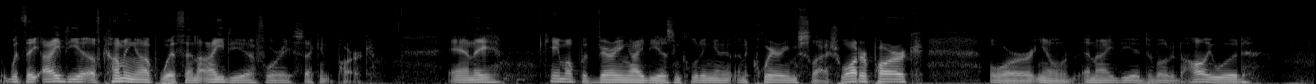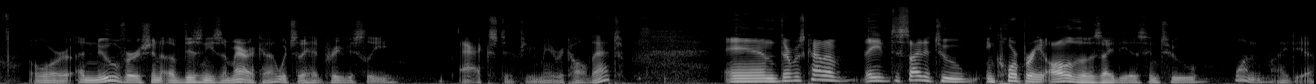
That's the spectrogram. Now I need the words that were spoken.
with the idea of coming up with an idea for a second park. And they came up with varying ideas, including an, an aquarium slash water park, or, you know, an idea devoted to Hollywood, or a new version of Disney's America, which they had previously axed, if you may recall that. And there was kind of they decided to incorporate all of those ideas into one idea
